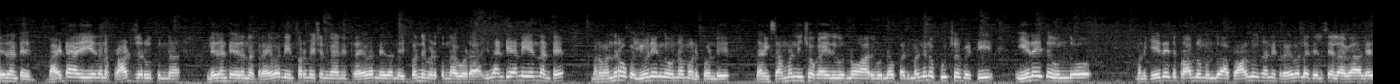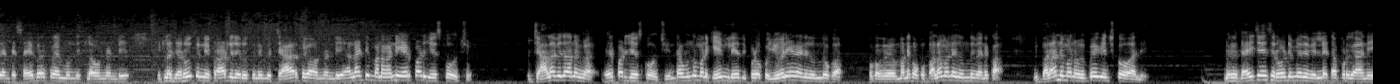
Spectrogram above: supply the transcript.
లేదంటే బయట ఏదైనా ఫ్రాడ్ జరుగుతున్నా లేదంటే ఏదైనా డ్రైవర్ ఇన్ఫర్మేషన్ కానీ డ్రైవర్ ఏదైనా ఇబ్బంది పెడుతున్నా కూడా ఇలాంటివన్నీ ఏంటంటే మనం అందరం ఒక యూనియన్గా ఉన్నాం అనుకోండి దానికి సంబంధించి ఒక ఐదుగురునో ఆరుగురునో పది మందిలో కూర్చోబెట్టి ఏదైతే ఉందో మనకి ఏదైతే ప్రాబ్లం ఉందో ఆ ప్రాబ్లమ్స్ అన్ని డ్రైవర్లో తెలిసేలాగా లేదంటే సైబర్ క్రైమ్ ఉంది ఇట్లా ఉండండి ఇట్లా జరుగుతుంది ఫ్రాడ్ జరుగుతుంది మీరు జాగ్రత్తగా ఉండండి అలాంటి మనం అన్ని ఏర్పాటు చేసుకోవచ్చు. చాలా విధానంగా ఏర్పాటు చేసుకోవచ్చు. ఇంతకుముందు మనకి ఏం లేదు ఇప్పుడు ఒక యూనియన్ అనేది ఉంది ఒక మనకు ఒక బలం అనేది ఉంది వెనక. ఈ బలాన్ని మనం ఉపయోగించుకోవాలి. మీరు దయచేసి రోడ్డు మీద వెళ్ళేటప్పుడు కానీ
